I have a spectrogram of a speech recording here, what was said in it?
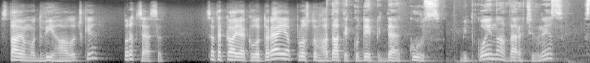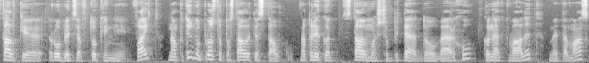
ставимо дві галочки, процеси. Це така як лотерея, просто вгадати, куди піде курс біткоїна, вверх чи вниз. Ставки робляться в токені Fight. Нам потрібно просто поставити ставку. Наприклад, ставимо, що піде до верху, Connect Wallet, Metamask,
